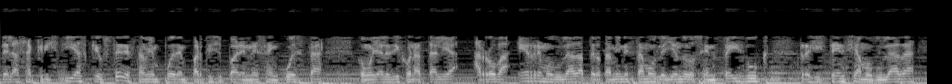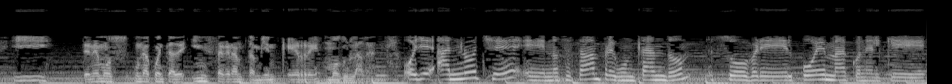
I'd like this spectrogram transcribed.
de las sacristías, que ustedes también pueden participar en esa encuesta, como ya les dijo Natalia, arroba R modulada, pero también estamos leyéndolos en Facebook, Resistencia Modulada y tenemos una cuenta de Instagram también R modulada. Oye, anoche eh, nos estaban preguntando sobre el poema con el que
